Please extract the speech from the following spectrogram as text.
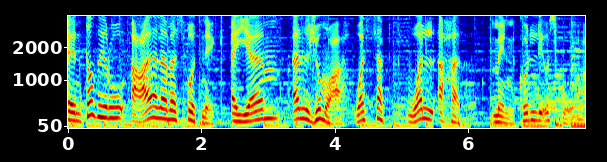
انتظروا عالم سبوتنيك أيام الجمعة والسبت والأحد من كل أسبوع.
